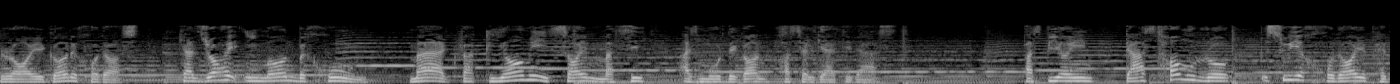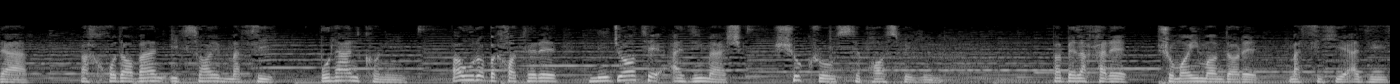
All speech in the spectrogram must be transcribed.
رایگان خداست که از راه ایمان به خون مرگ و قیام عیسی مسیح از مردگان حاصل گردیده است. پس بیاییم دست هامون رو به سوی خدای پدر و خداوند عیسی مسیح بلند کنیم و او را به خاطر نجات عظیمش شکر و سپاس بگیم. و بالاخره شما ایماندار مسیحی عزیز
